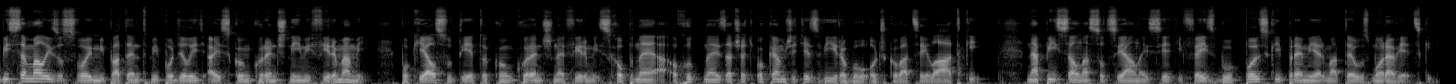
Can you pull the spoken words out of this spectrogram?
by sa mali so svojimi patentmi podeliť aj s konkurenčnými firmami, pokiaľ sú tieto konkurenčné firmy schopné a ochotné začať okamžite s výrobou očkovacej látky, napísal na sociálnej sieti Facebook poľský premiér Mateusz Moraviecky.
